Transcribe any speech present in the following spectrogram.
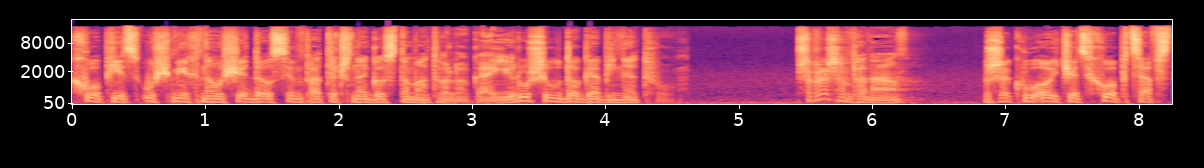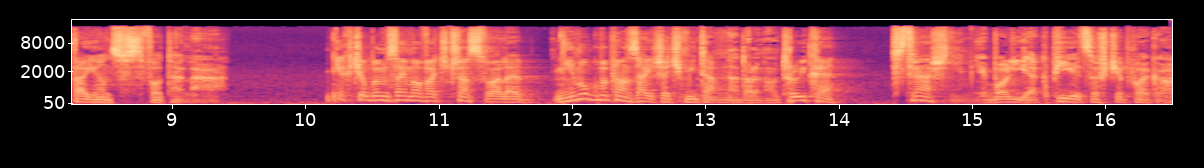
Chłopiec uśmiechnął się do sympatycznego stomatologa i ruszył do gabinetu. Przepraszam pana, Rzekł ojciec chłopca, wstając z fotela. nie chciałbym zajmować czasu, ale nie mógłby pan zajrzeć mi tam na dolną trójkę? Strasznie mnie boli, jak piję coś ciepłego.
